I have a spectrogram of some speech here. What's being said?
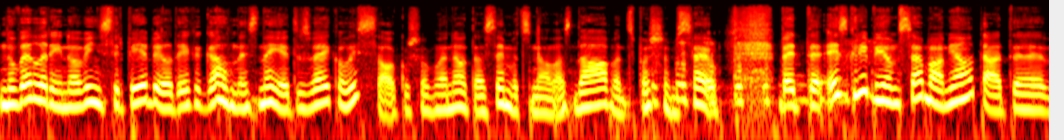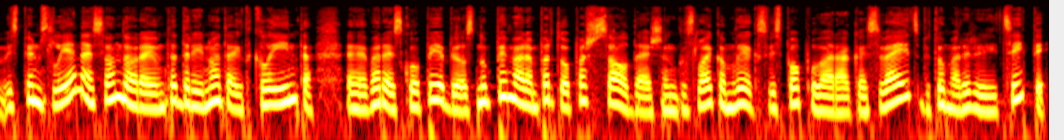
nu, vēl arī no viņas ir piebildīja, ka galvenais neiet uz veikalu izsalkušam, lai nav tās emocionālās dāvanas pašam sev. Bet eh, es gribu jums abām jautāt, eh, vispirms Lienai Sondorai un tad arī noteikti Klinta varēs ko piebilst. Nu, piemēram, par to pašu saldēšanu, kas laikam liekas vispopulārākais veids, bet tomēr ir arī citi.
